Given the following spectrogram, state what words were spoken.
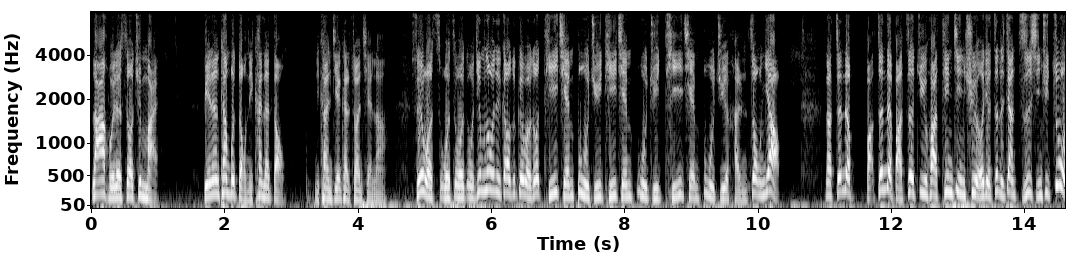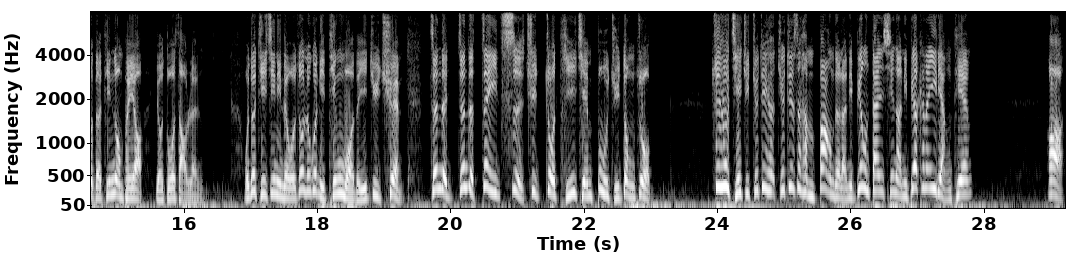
拉回的时候去买，别人看不懂，你看得懂。你看今天开始赚钱啦。所以我我我我节目中问题告诉各位，我说提前布局，提前布局，提前布局很重要。那真的把真的把这句话听进去，而且真的这样执行去做的听众朋友有多少人？我就提醒你的，我说如果你听我的一句劝，真的真的这一次去做提前布局动作。最后结局绝对绝对是很棒的了，你不用担心了，你不要看那一两天，啊，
